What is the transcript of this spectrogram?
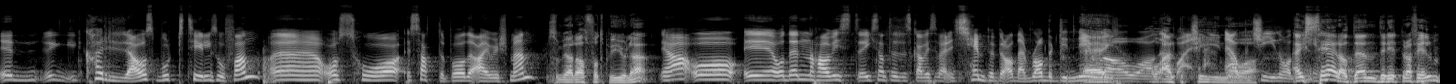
Eh, Karra oss bort til sofaen, eh, og så satte på The Irishman. Som vi hadde fått på julet. Ja, og, eh, og den har visst Ikke sant, det skal visst være kjempebra. Det er Robert De Niro Jeg, og, og Al Pacino. Al Pacino Jeg ser at det er en dritbra film.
